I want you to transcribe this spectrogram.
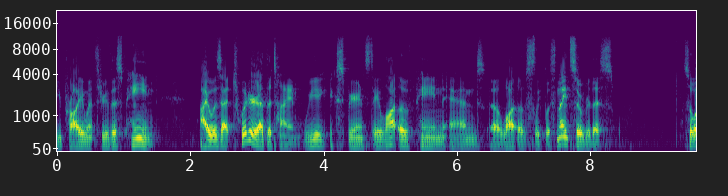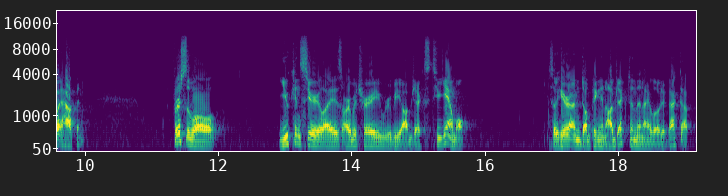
you probably went through this pain. I was at Twitter at the time. We experienced a lot of pain and a lot of sleepless nights over this. So what happened? First of all, you can serialize arbitrary Ruby objects to YAML. So here I'm dumping an object and then I load it back up.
